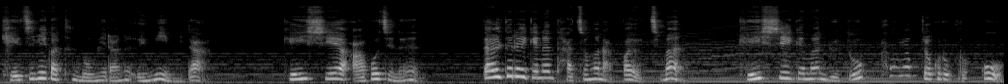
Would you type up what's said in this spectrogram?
계집애 같은 놈이라는 의미입니다. 게이시의 아버지는 딸들에게는 다정한 아빠였지만 게이시에게만 유독 폭력적으로 굴었고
